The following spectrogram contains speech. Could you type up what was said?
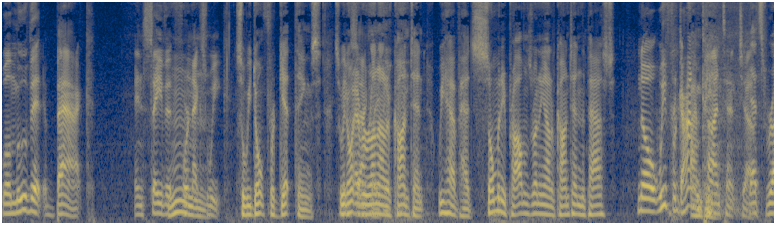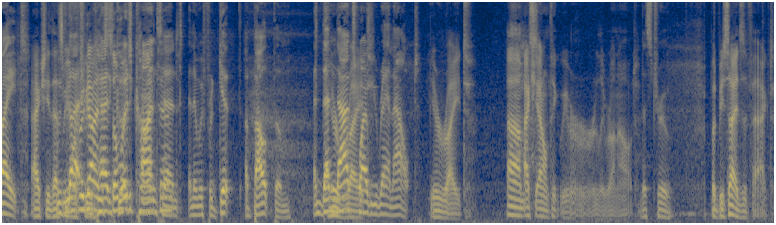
we'll move it back and save it for Mm. next week So we don't forget things. So we don't ever run out of content. We have had so many problems running out of content in the past. no we've forgotten I'm being- content jeff That's right. Actually, that's We've We've, not we've forgotten had so good much content. content, and then we forget about them, and then You're that's why we ran out. You're right. um, Actually, I don't think we've ever really run out. That's true. But besides the fact,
